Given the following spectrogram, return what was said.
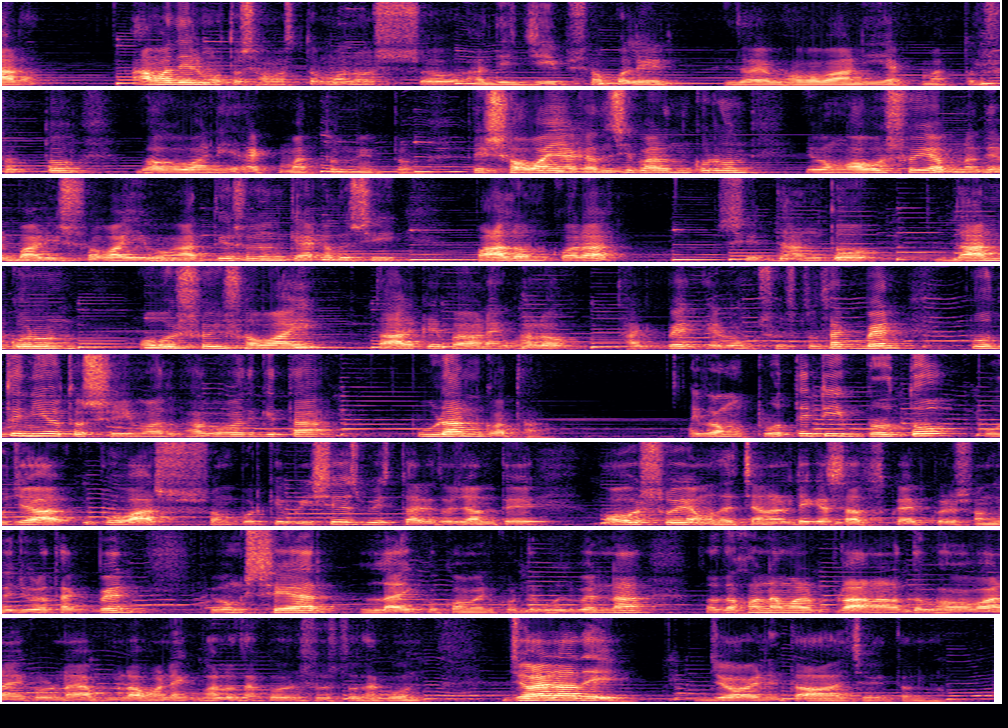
আর আমাদের মতো সমস্ত মনুষ্য, আদি জীব সকলের হৃদয়ে ভগবানই একমাত্র সত্য, ভগবানই একমাত্র নিত্য। তাই সবাই একাদশী পালন করুন এবং অবশ্যই আপনাদের বাড়ির সবাই এবং আত্মীয় স্বজনকে একাদশী পালন করার সিদ্ধান্ত দান করুন। অবশ্যই সবাই তার কৃপায় অনেক ভালো থাকবেন এবং সুস্থ থাকবেন। প্রতিনিয়ত শ্রীমদ্ ভগবদ গীতা পুরাণ কথা। এবং প্রতিটি ব্রত, পূজা, উপবাস সম্পর্কে বিশেষ বিস্তারিত জানতে অবশ্যই আমাদের চ্যানেলটিকে সাবস্ক্রাইব করে সঙ্গে জুড়ে থাকবেন এবং শেয়ার, লাইক ও কমেন্ট করতে ভুলবেন না। ততক্ষণ আমার প্রাণারাধ্য ভগবানের করুন আপনারা অনেক ভালো থাকুন, সুস্থ থাকুন। জয় রাধে, জয় নিতা চৈতন্য।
